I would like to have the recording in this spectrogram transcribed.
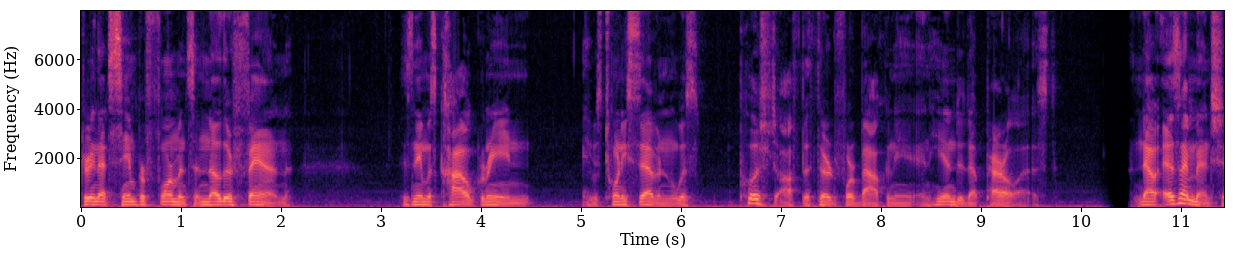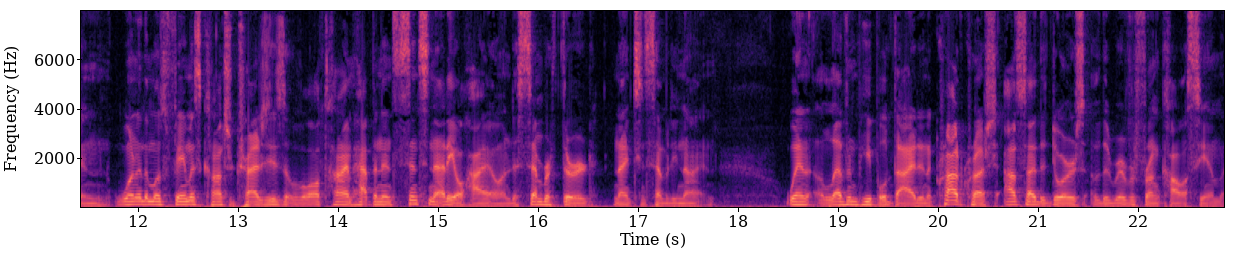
During that same performance, another fan, his name was Kyle Green, he was 27, was pushed off the third floor balcony and he ended up paralyzed. Now, as I mentioned, one of the most famous concert tragedies of all time happened in Cincinnati, Ohio on December 3rd, 1979, when 11 people died in a crowd crush outside the doors of the Riverfront Coliseum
